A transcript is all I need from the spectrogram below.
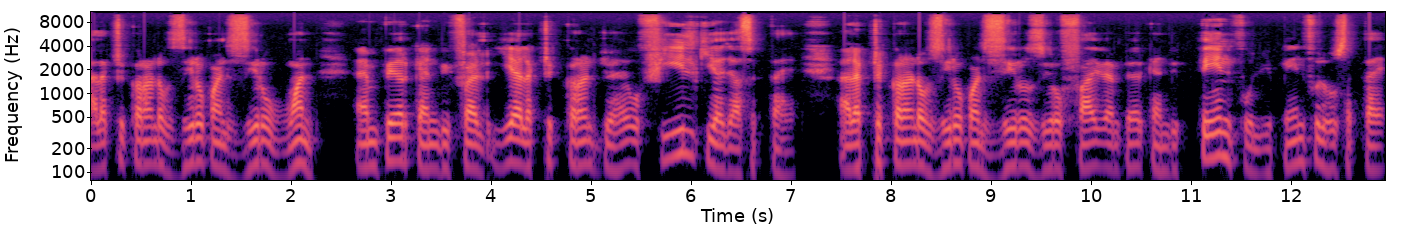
electric current of 0.01 ampere can be felt ये इलेक्ट्रिक करंट जो है वो फील किया जा सकता है। Electric current of 0.005 ampere can be painful ये पेनफुल हो सकता है।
